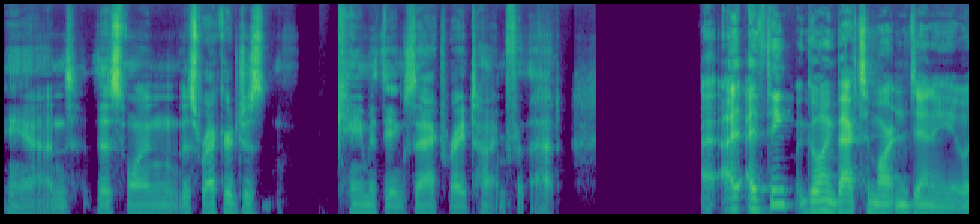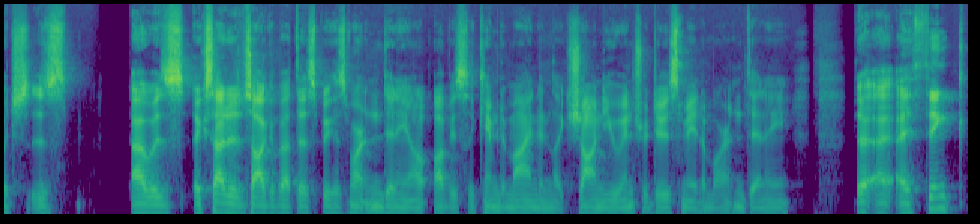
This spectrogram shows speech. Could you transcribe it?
and this one this record just came at the exact right time for that. I, I think going back to Martin Denny, which is I was excited to talk about this because Martin Denny obviously came to mind, and like Sean, you introduced me to Martin Denny. I, I think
